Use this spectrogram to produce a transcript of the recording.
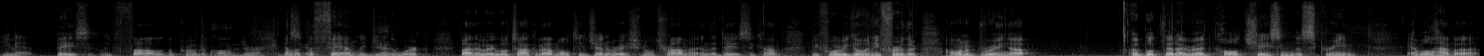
You, basically follow the protocol Follow the and let yeah. the family do Yeah. the work. By the way, we'll talk about multi generational trauma in the days to come. Before we go any further, I want to bring up a book that I read called Chasing the Scream, and we'll have a,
